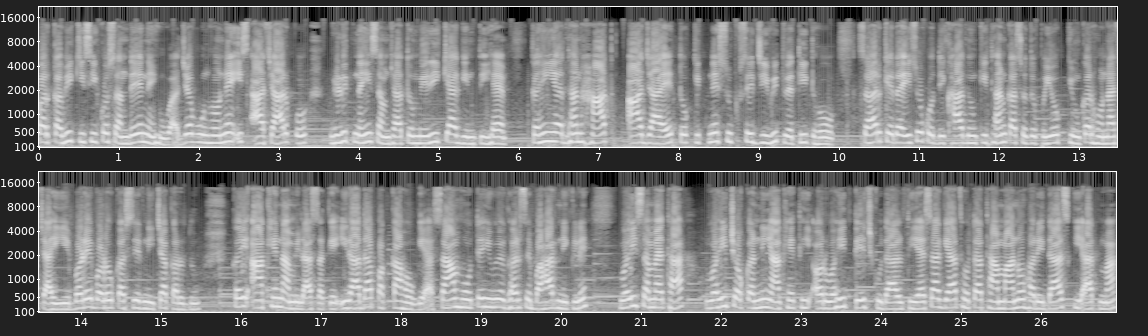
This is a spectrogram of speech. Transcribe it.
पर कभी किसी को संदेह नहीं हुआ। जब उन्होंने इस आचार को घृणित नहीं समझा तो मेरी क्या गिनती है? कहीं यह धन हाथ आ जाए तो कितने सुख से जीवित व्यतीत हो। शहर के रईसों को दिखा दूँ कि धन का सदुपयोग क्यों कर होना चाहिए। बड़े बड़ों का सिर नीचा कर दूँ। कई आँखें ना मिला सके। इरादा पक्का हो गया। शाम होते ही वे घर से बाहर निकले। वही समय था, वही चौकन्नी आँखें थी और वही तेज कुदाल थी। ऐसा ज्ञात होता था, मानो हरिदास की आत्मा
